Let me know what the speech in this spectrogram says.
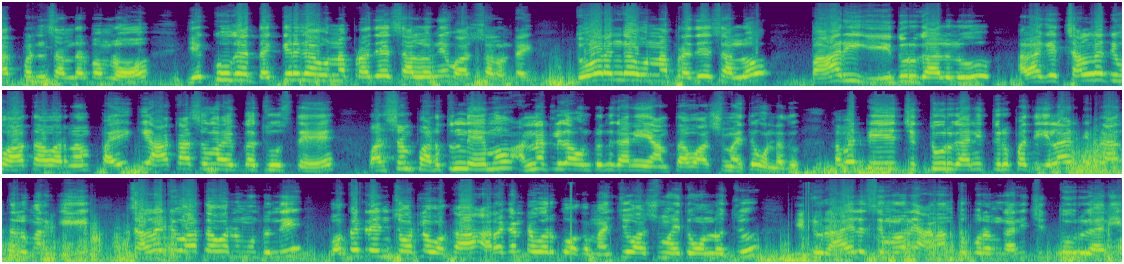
ఏర్పడిన సందర్భంలో ఎక్కువగా దగ్గరగా ఉన్న ప్రదేశాల్లోనే వర్షాలు ఉంటాయి దూరంగా ఉన్న ప్రదేశాల్లో భారీ ఈదురుగాలులు అలాగే చల్లటి వాతావరణం పైకి ఆకాశం వైపుగా చూస్తే వర్షం పడుతుందేమో అన్నట్లుగా ఉంటుంది కానీ అంత వర్షం అయితే ఉండదు. కాబట్టి చిత్తూరు కానీ తిరుపతి ఇలాంటి ప్రాంతాలు మనకి చల్లటి వాతావరణం ఉంటుంది. ఒకటి రెండు చోట్ల ఒక అరగంట వరకు ఒక మంచి వర్షం అయితే ఉండొచ్చు. ఇటు రాయలసీమలోని అనంతపురం కానీ చిత్తూరు కానీ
